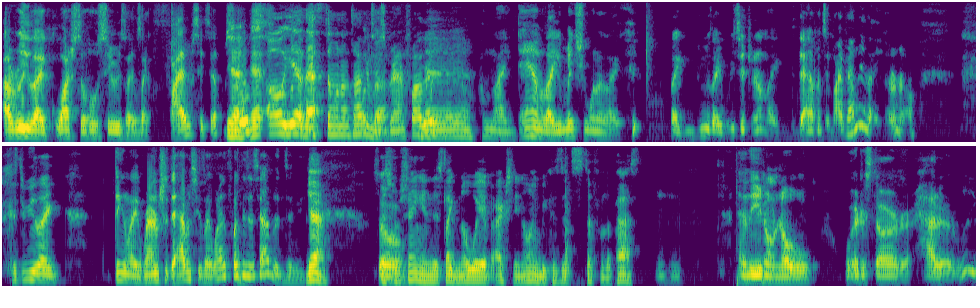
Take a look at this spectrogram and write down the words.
I really like watched the whole series. Like it was like five, six episodes. yeah. Oh, yeah. With That's the one I'm talking about. his grandfather. Yeah, yeah, yeah. I'm like, damn, like it makes you want to like, like do like research and I'm like, that happen to my family? Like, I don't know, because you be like thinking like random shit that happens to you. Like, why the fuck is this happening to me? Yeah. That's what So, I'm saying. And there's like no way of actually knowing because it's stuff from the past. mhm. and then you don't know where to start or how to. really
